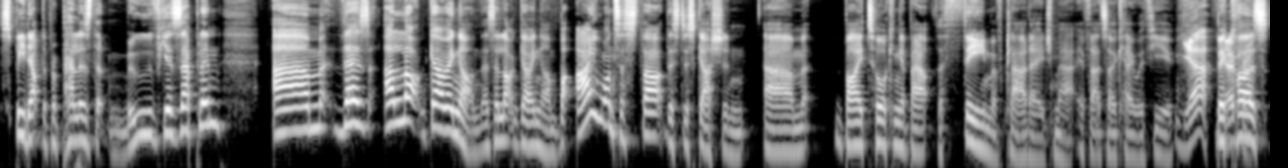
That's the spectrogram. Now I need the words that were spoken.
speed up the propellers that move your Zeppelin. Um, there's a lot going on. There's a lot going on. But I want to start this discussion um, by talking about the theme of Cloud Age, Matt, if that's okay with you. Yeah. Because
